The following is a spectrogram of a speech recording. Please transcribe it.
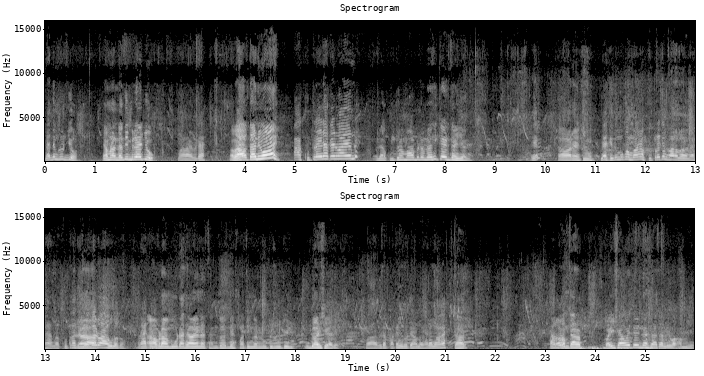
નદીમ લૂંટજો. એમણા નદીમ રહેજો. મારા બેટા. હવે આવતા નહીં હોય? આ કૂતરાઈના કડવા એમ ને એટલે કૂતરા માર બેટા નથી કાઢતા અહીંયા એમ અરે શું? મેં કીધું મુકો મારા કૂતરો કેમ ખાવા માં બેઠા? કૂતરા આવ્યો તો. આવડા મોટા થયા એને ધંધો જ ને પતંગ લૂંટી લૂંટીને ઉડાડશે અરે બેટા પતંગ લૂટે આનો હેરામ આવે? તાર. અમદાવાદ પૈસા હોય તો ન જાતા લેવા હમીએ.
